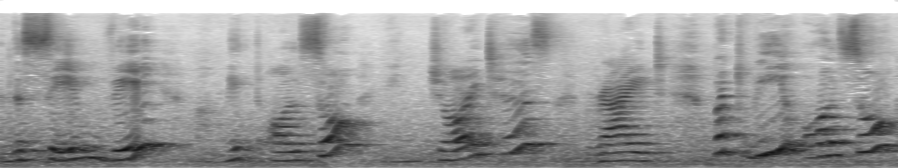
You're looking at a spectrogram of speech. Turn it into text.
In the same way, Amit also enjoyed his ride. But we also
